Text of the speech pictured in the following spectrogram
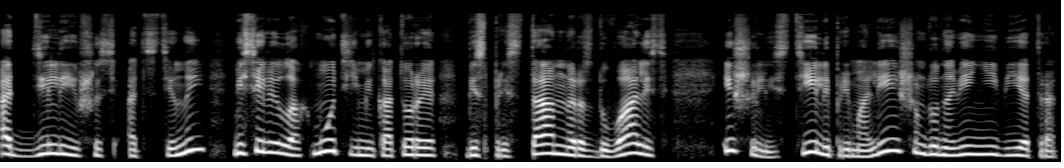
отделившись от стены, висели лохмотьями, которые беспрестанно раздувались и шелестили при малейшем дуновении ветра,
